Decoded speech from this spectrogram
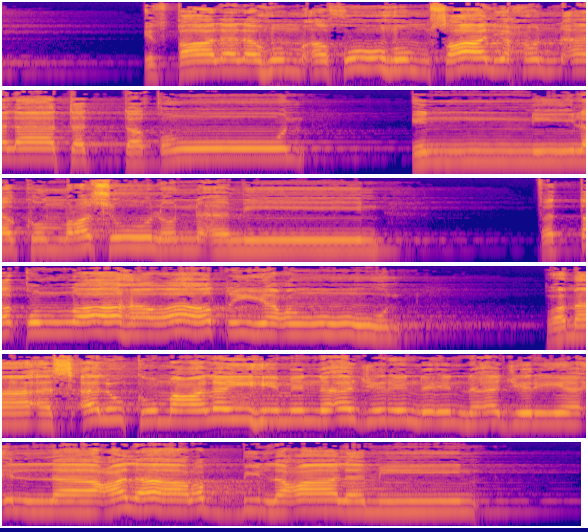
إذ قال لهم أخوهم صالح ألا تتقون إني لكم رسول أمين فاتقوا الله واطيعون وما أسألكم عليه من أجر إن أجري إلا على رب العالمين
